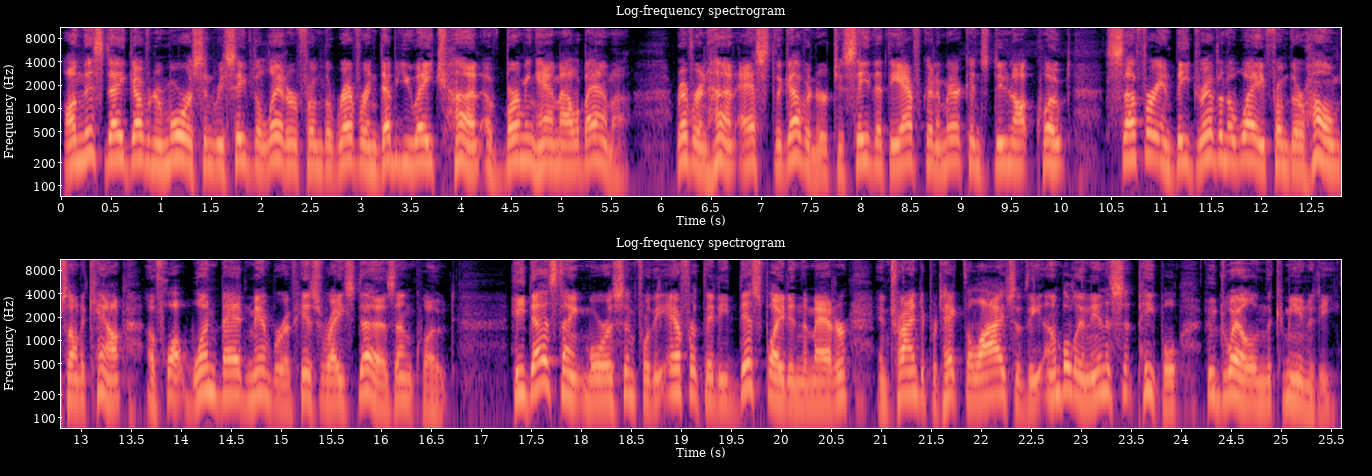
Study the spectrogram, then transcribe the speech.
On this day, Governor Morrison received a letter from the Reverend W. H. Hunt of Birmingham, Alabama. Reverend Hunt asked the governor to see that the African Americans do not, quote, suffer and be driven away from their homes on account of what one bad member of his race does, unquote. He does thank Morrison for the effort that he displayed in the matter in trying to protect the lives of the humble and innocent people who dwell in the community.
